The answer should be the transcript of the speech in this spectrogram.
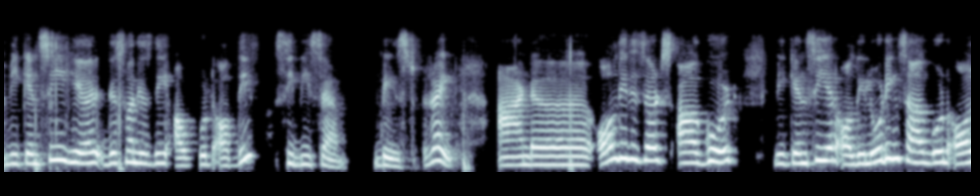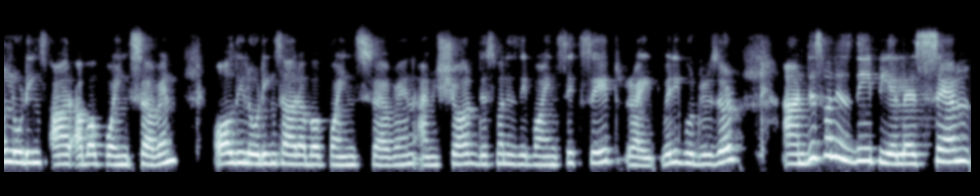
we can see here, this one is the output of the CBSEM based right? And uh, all the results are good. We can see here all the loadings are good. All loadings are above 0.7 all the loadings are above 0.7 i'm sure this one is the 0.68 right? Very good result. And this one is the pls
